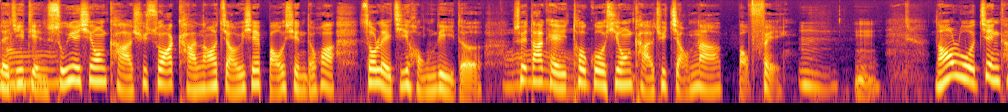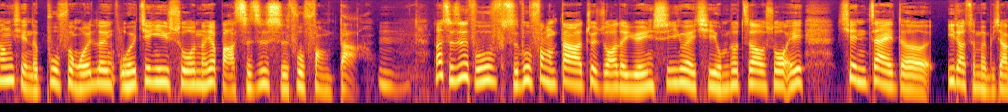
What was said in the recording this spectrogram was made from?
累积点数，因为信用卡去刷卡，然后缴一些保险的话，收累积红利的，所以大家可以透过信用卡去缴纳保费。嗯嗯，然后如果健康险的部分，我会认我会建议说呢，要把实支实付放大。嗯，那实支实付实付放大最主要的原因，是因为其实我们都知道说，哎，现在的医疗成本比较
